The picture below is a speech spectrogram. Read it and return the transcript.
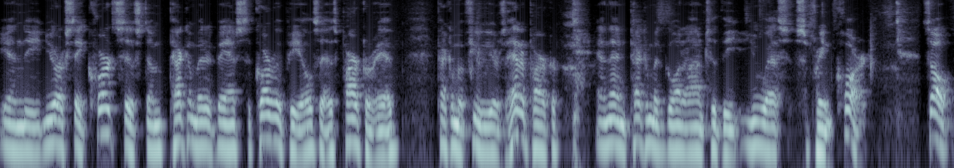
in the New York State court system. Peckham had advanced the Court of Appeals, as Parker had, Peckham a few years ahead of Parker, and then Peckham had gone on to the U.S. Supreme Court. So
